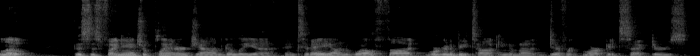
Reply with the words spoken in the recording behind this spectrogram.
Hello, this is financial planner John Galea, and today on Wealth Thought, we're going to be talking about different market sectors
